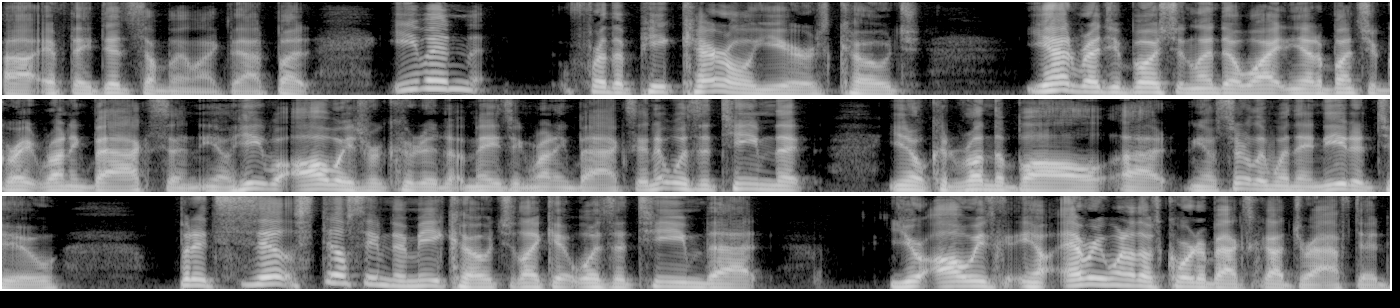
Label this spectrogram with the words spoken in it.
uh, if they did something like that. But even for the Pete Carroll years, coach, you had Reggie Bush and LenDale White, and you had a bunch of great running backs, and you know he always recruited amazing running backs, and it was a team that you know could run the ball, uh, you know certainly when they needed to, but it still still seemed to me, coach, like it was a team that you're always you know every one of those quarterbacks got drafted.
